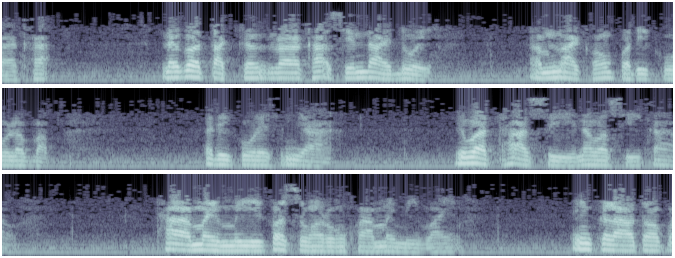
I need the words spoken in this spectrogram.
ราคะ แล้วก็ตัดราคะเสียนได้ด้วยอำนาจของปฏิกูลบับปฏิกูลสัญญาหรือว่าท่าสี่นวสีเก้าถ้าไม่มีก็ทรงอารมณ์ความไม่มีไว้ เองกล่าวต่อไป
